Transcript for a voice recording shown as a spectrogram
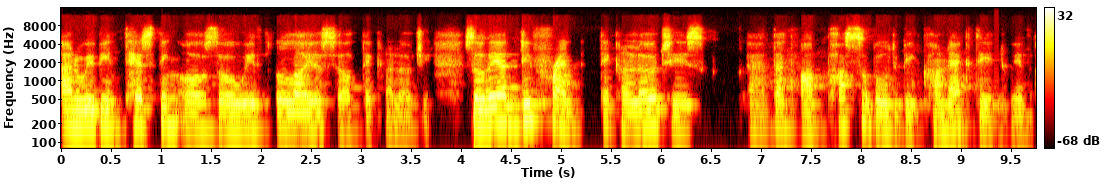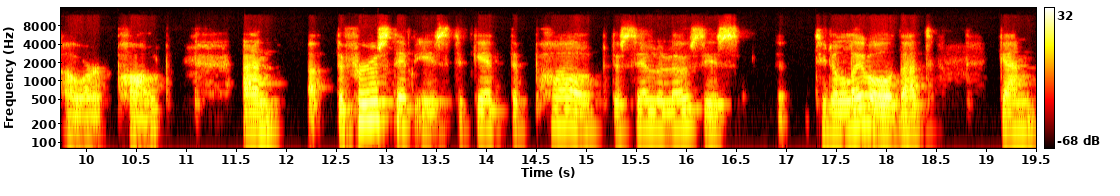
and we've been testing also with lyocell technology. So there are different technologies uh, that are possible to be connected with our pulp. And uh, the first step is to get the pulp, the celluloses, to the level that can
